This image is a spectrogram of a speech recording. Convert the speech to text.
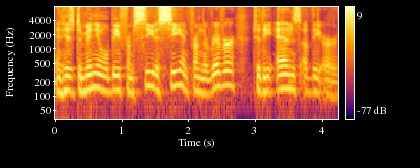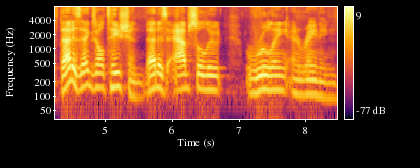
and his dominion will be from sea to sea and from the river to the ends of the earth. That is exaltation. That is absolute ruling and reigning.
